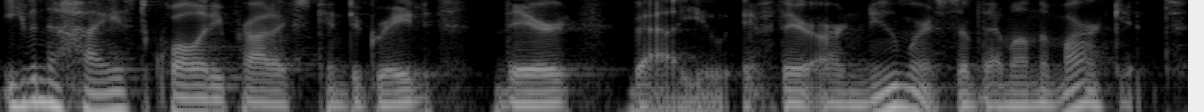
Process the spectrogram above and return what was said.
even the highest quality products can degrade their value if there are numerous of them on the market.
